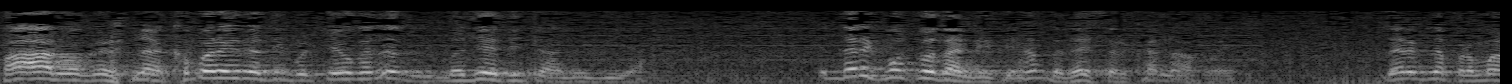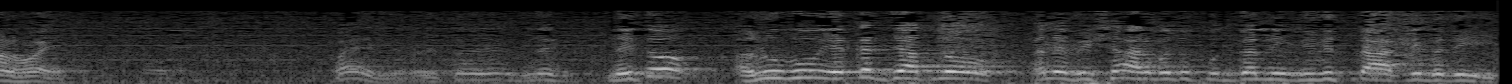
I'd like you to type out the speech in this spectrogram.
પાર વગરના, ખબર જ નથી પણ તે વખતે મજેથી ચાલી ગયા. એ દરેક પોતપોતાની રીતે. હા બધા સરખા ના હોય. દરેકના પ્રમાણ હોય. એ એ- નહીં. તો અનુભવ એક જ જાતનો અને વિશાળ બધું પૂતગલની વિવિધતા આટલી બધી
